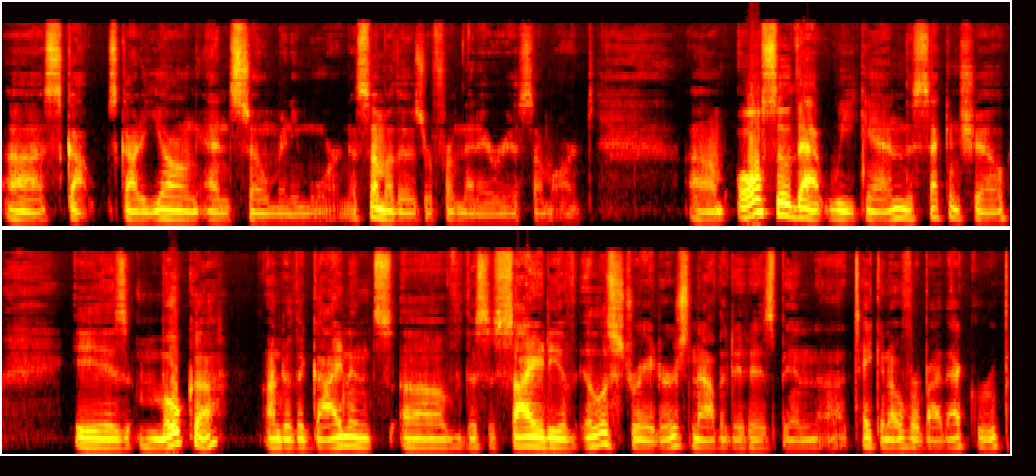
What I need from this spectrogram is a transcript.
uh, Scott Scotty Young, and so many more. Now, some of those are from that area, some aren't. Um, also, that weekend, the second show is MoCCA under the guidance of the Society of Illustrators, now that it has been uh, taken over by that group.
